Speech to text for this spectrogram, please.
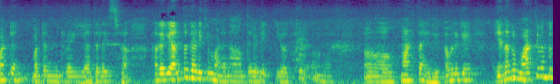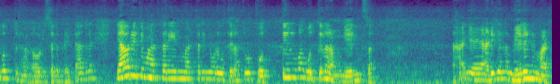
ಮಟನ್ ಮಟನ್ ಡ್ರೈ ಅದೆಲ್ಲ ಇಷ್ಟ. ಹಾಗಾಗಿ ಅಂಥದ್ದು ಅಡುಗೆ ಮಾಡೋಣ ಅಂತ ಹೇಳಿ ಇವತ್ತು ಮಾಡ್ತಾ ಇದ್ವಿ. ಅವರಿಗೆ ಏನಾದರೂ ಅಂತ ಗೊತ್ತು, ಅವರು ಸೆಲೆಬ್ರೇಟ್ ಆದರೆ ಯಾವ ರೀತಿ ಮಾಡ್ತಾರೆ, ಏನು ಮಾಡ್ತಾರೆ, ನೋಡಿ ಗೊತ್ತಿಲ್ಲ, ಅಥವಾ ಗೊತ್ತಿಲ್ವಾ ಗೊತ್ತಿಲ್ಲ, ನಮಗೆ ಏನು ಸಹ ಹಾಗೆ ಅಡಿಗೆಲ್ಲ ಮೇಲೇನೆ ಮಾಡಿ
